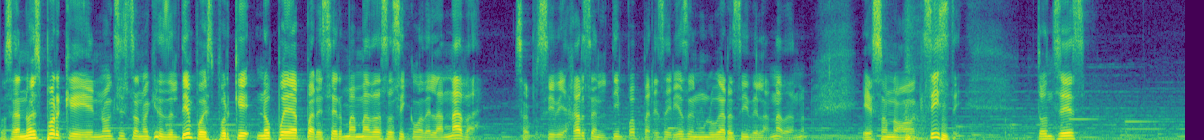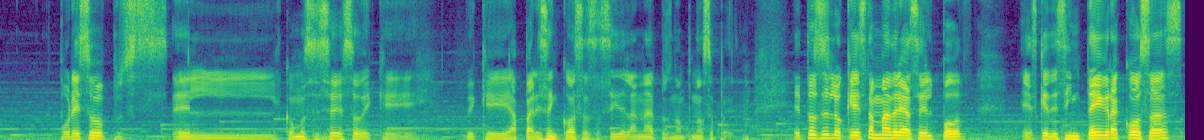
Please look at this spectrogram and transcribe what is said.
O sea, no es porque no exista máquinas del tiempo, es porque no puede aparecer mamadas así como de la nada. O sea, pues, si viajaras en el tiempo aparecerías en un lugar así de la nada, ¿no? Eso no existe. Entonces, por eso, pues, el... ¿Cómo se dice eso de que... De que aparecen cosas así de la nada, pues no, no se puede. Entonces lo que esta madre hace el pod es que desintegra cosas,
